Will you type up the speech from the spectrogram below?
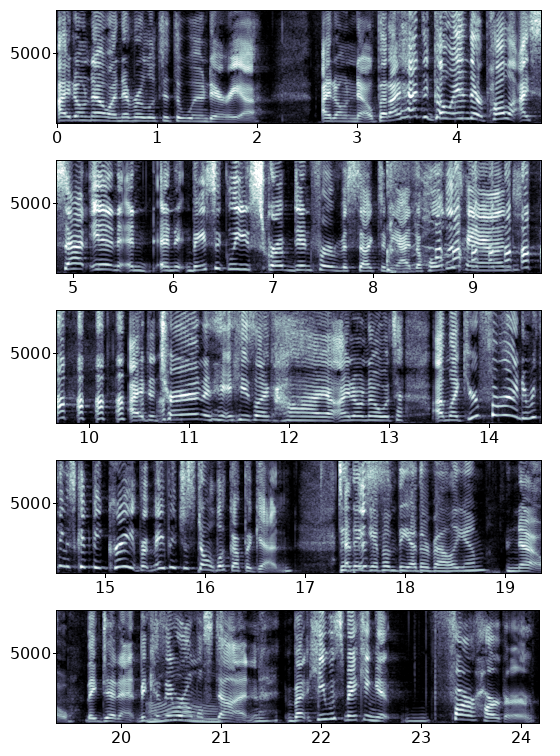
I don't know. I never looked at the wound area. I don't know, but I had to go in there, Paula. I sat in and and basically scrubbed in for a vasectomy. I had to hold his hand. I had to turn, and he, he's like, "Hi, I don't know what's." Ha-. I'm like, "You're fine. Everything's gonna be great, but maybe just don't look up again." Did And they this- give him the other Valium? no, they didn't because they were Oh. almost done. But he was making it far harder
